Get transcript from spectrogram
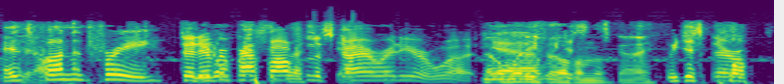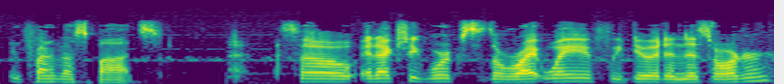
It's Yeah. fun and free. did You don't everybody fall from the sky yet. already or what? Nobody we fell just- from the sky. We just There- plop in front of us spots. Uh, so it actually works the right way if we do it in this order.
